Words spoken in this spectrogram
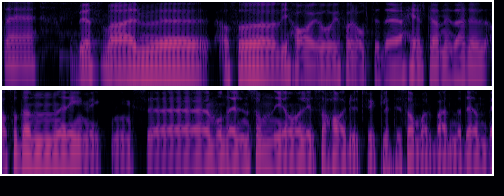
det som er eh, Altså, vi har jo i forhold til det, jeg er helt enig i det, altså den ringvirkningsmodellen som Ny Analyse har utviklet i samarbeid med DNB,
